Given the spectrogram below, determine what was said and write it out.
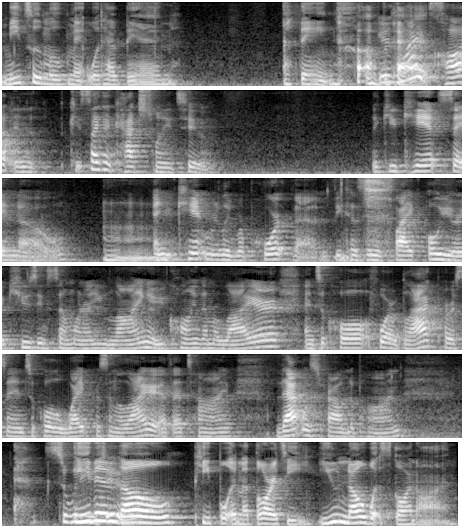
Me Too movement would have been a thing of You're the past. like caught in it's like a catch twenty two. Like you can't say no. Mm-hmm. And you can't really report them because then it's like, oh, you're accusing someone. Are you lying? Are you calling them a liar? And to call for a black person to call a white person a liar at that time, that was frowned upon. So even though people in authority, you know what's going on.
